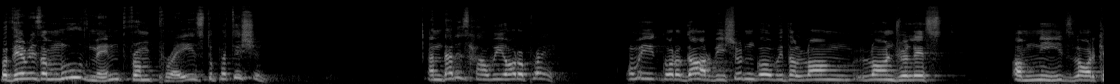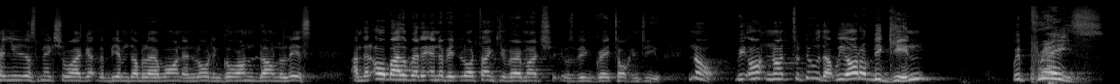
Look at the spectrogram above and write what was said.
But there is a movement from praise to petition. And that is how we ought to pray. When we go to God, we shouldn't go with a long laundry list of needs. Lord, can you just make sure I get the BMW I want? And Lord, and go on down the list. And then, oh, by the way, at the end of it, Lord, thank you very much. It was been great talking to you. No, we ought not to do that. We ought to begin with praise,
